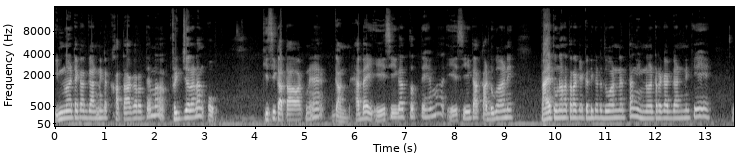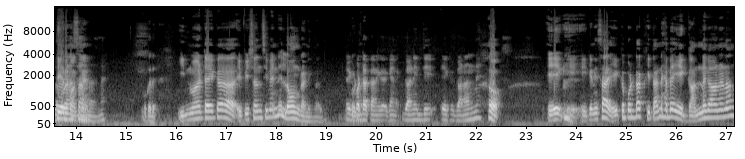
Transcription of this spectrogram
ඉන්වට එකක් ගන්න එක කතා කරොත්තෙම ෆ්‍රිජ්ජලනං ඕ. කිසි කතාවක් නෑ ගන්න. හැබැයි ඒසී ගත්තොත් එහෙම ඒසී එකක් අඩුගානේ පැය තුන හතරක් එක දිකට දුවන්න නැත්තං ඉන්වර්ටර එකක් ගන්න එකේ තේරුමක් මොකද ඉන්වර්ට එක එෆිෂන්සි වෙන්නේ ලෝන් රනිින් වල ඒ ගැන ගනිද්දී ඒ ගණන්න. හෝ ඒ ඒක නිසා ඒක පොඩ්ඩක් හිතන්න. හැබැයි ඒ ගන්න ගාන නම්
